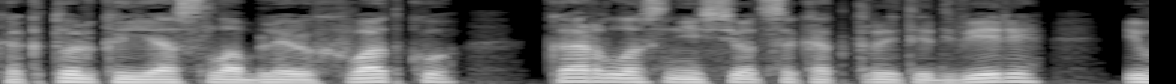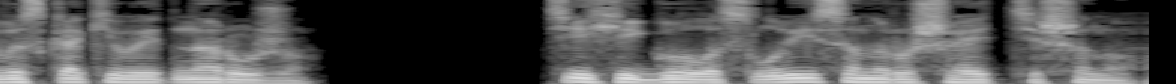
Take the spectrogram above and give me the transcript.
Как только я ослабляю хватку, Карлос несется к открытой двери и выскакивает наружу. Тихий голос Луиса нарушает тишину.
